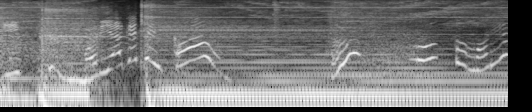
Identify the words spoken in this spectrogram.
一気に盛り上げていこう。うんもっと盛り上げ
